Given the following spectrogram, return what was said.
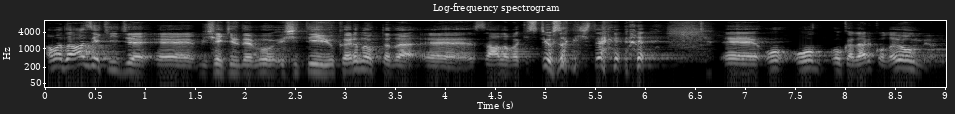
Ama daha zekice e, bir şekilde bu eşitliği yukarı noktada e, sağlamak istiyorsak işte e, o, o, o kadar kolay olmuyor.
